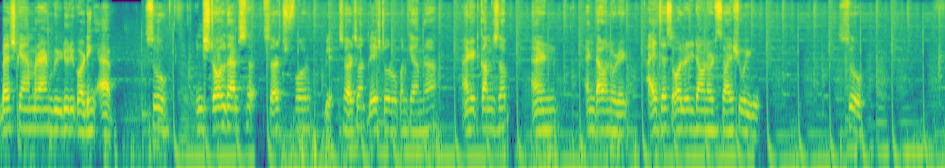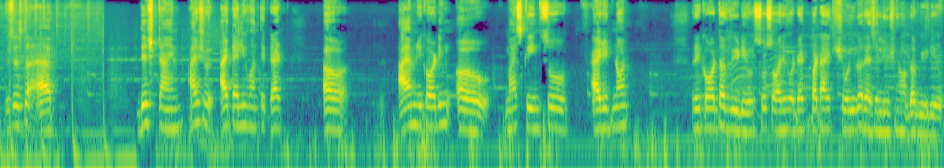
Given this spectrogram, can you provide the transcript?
best camera and video recording app. So install the app search for search on play store open camera and it comes up and and download it. I just already downloaded so i show you. So this is the app. This time i should i tell you one thing that uh i am recording uh my screen so i did not record the video. So sorry for that but i show you the resolution of the video.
